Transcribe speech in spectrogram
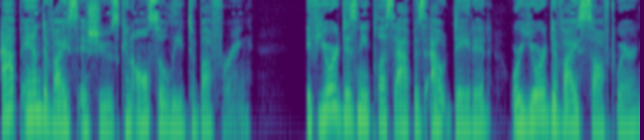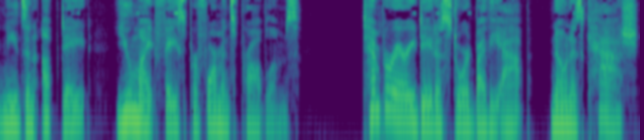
App and device issues can also lead to buffering. If your Disney Plus app is outdated or your device software needs an update, you might face performance problems. Temporary data stored by the app, known as cache,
